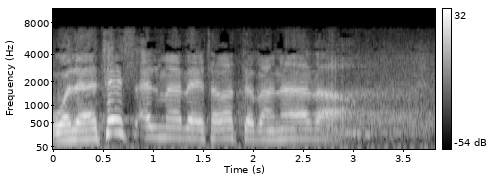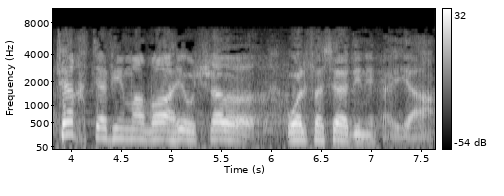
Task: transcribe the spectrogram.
ولا تسأل ماذا يترتب عن هذا. تختفي مظاهر الشر والفساد نهائيا.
